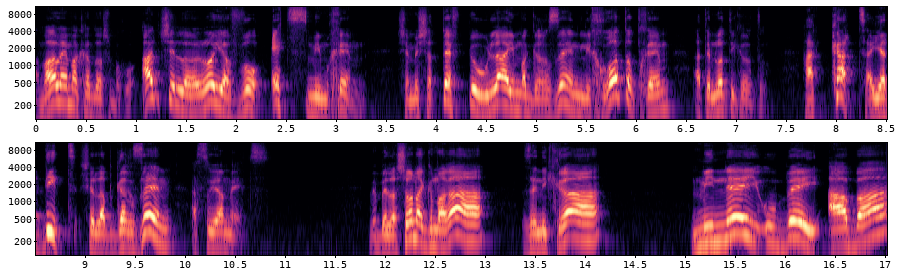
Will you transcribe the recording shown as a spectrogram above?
אמר להם הקדוש ברוך הוא, עד שלא יבוא עץ ממכם שמשתף פעולה עם הגרזן לכרות אתכם, אתם לא תכרתו. הכת, הידית של הגרזן, עשויה מעץ. ובלשון הגמרא זה נקרא מיני ובי אבא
